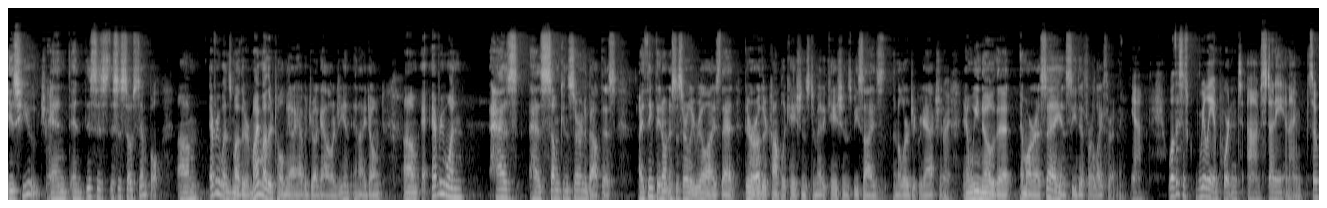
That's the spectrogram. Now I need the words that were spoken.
is huge, and and this is this is so simple. Um, everyone's mother, my mother told me I have a drug allergy, and, and I don't. Um, everyone has has some concern about this. I think they don't necessarily realize that there are other complications to medications besides an allergic reaction. Right. And we know that MRSA and C. diff are life threatening. Yeah. Well, this is really important um, study, and I'm so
